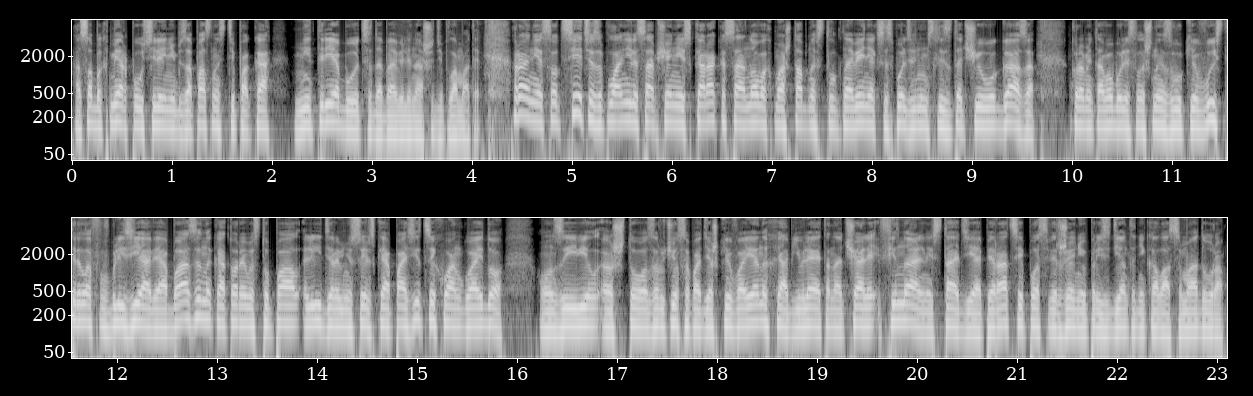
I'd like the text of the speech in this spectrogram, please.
Особых мер по усилению безопасности пока не требуется, добавили наши дипломаты. Ранее соцсети запланили сообщение из Каракаса о новых масштабных столкновениях с использованием слезоточивого газа. Кроме того, были слышны звуки выстрелов вблизи авиабазы, на которой выступал лидер венесуэльской оппозиции Хуан Гуайдо. Он заявил, что заручился поддержкой военных и объявляет о начале финальной стадии операции по свержению президента Николаса Мадуро.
